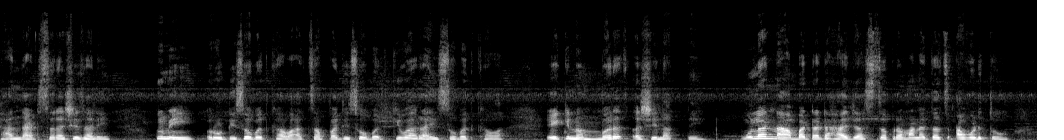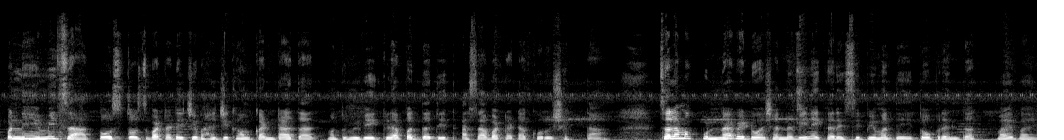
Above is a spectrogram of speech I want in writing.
छान दाटसर अशी झाली. तुम्ही रोटीसोबत खावा चपातीसोबत किंवा राईससोबत खावा. एक नंबरच अशी लागते. मुलांना बटाटा हा जास्त प्रमाणातच आवडतो. पण नेहमीचा तोच तोच बटाट्याची भाजी खाऊन कंटाळतात मग तुम्ही वेगळ्या पद्धतीत असा बटाटा करू शकता. चला मग पुन्हा भेटू अशा नवीन एका रेसिपीमध्ये तोपर्यंत बाय बाय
